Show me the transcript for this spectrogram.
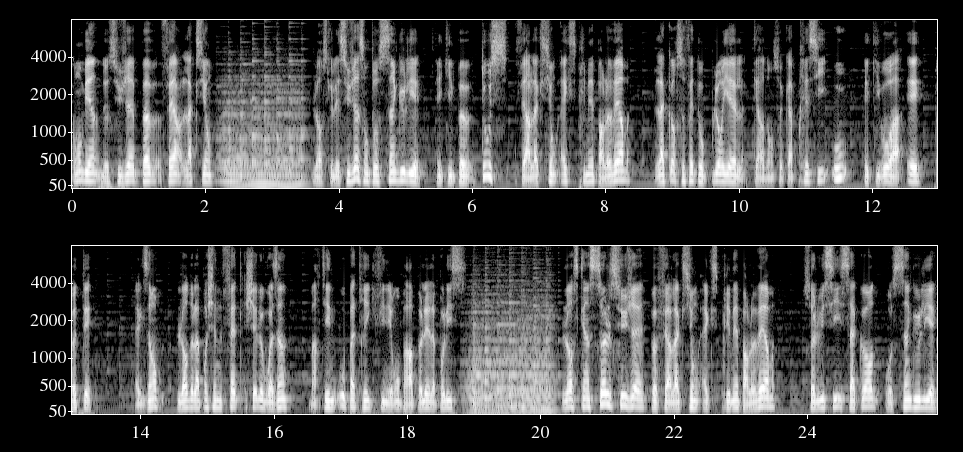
combien de sujets peuvent faire l'action. Lorsque les sujets sont au singulier et qu'ils peuvent tous faire l'action exprimée par le verbe, l'accord se fait au pluriel, car dans ce cas précis, ou équivaut à et, et. Exemple, lors de la prochaine fête chez le voisin, Martine ou Patrick finiront par appeler la police. Lorsqu'un seul sujet peut faire l'action exprimée par le verbe, celui-ci s'accorde au singulier.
